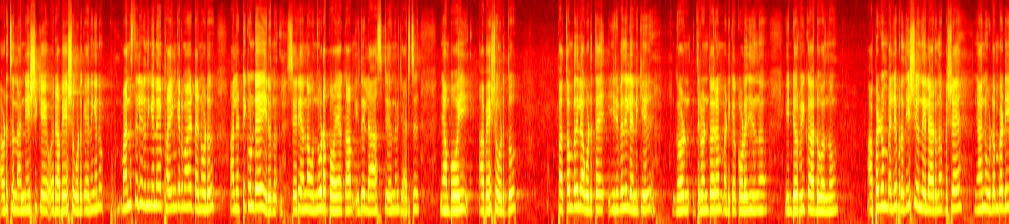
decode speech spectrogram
അവിടെ ചെന്ന് അന്വേഷിക്കുക ഒരു അപേക്ഷ കൊടുക്കുക എന്നിങ്ങനെ മനസ്സിലിരുന്ന് ഇങ്ങനെ ഭയങ്കരമായിട്ട് എന്നോട് അലട്ടിക്കൊണ്ടേയിരുന്നു ശരി എന്നാൽ ഒന്നുകൂടെ പോയേക്കാം. ഇത് ലാസ്റ്റ് എന്ന് വിചാരിച്ച് ഞാൻ പോയി അപേക്ഷ കൊടുത്തു. പത്തൊമ്പതിലാണ് കൊടുത്ത. ഇരുപതിൽ എനിക്ക് ഗവൺ തിരുവനന്തപുരം മെഡിക്കൽ കോളേജിൽ നിന്ന് ഇന്റർവ്യൂ കാർഡ് വന്നു. അപ്പോഴും വലിയ പ്രതീക്ഷയൊന്നുമില്ലായിരുന്നു. പക്ഷേ ഞാൻ ഉടമ്പടി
